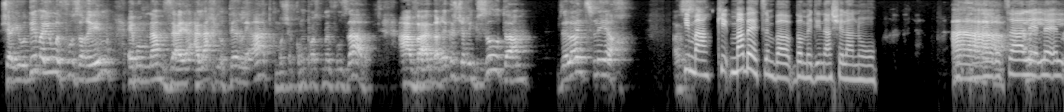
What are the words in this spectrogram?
כשהיהודים היו מפוזרים, הם אמנם זה היה, הלך יותר לאט, כמו שקומפוסט מפוזר, אבל ברגע שריכזו אותם, זה לא הצליח. אז... כי מה? כי מה בעצם במדינה שלנו? אה, אני רוצה ל... ל...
